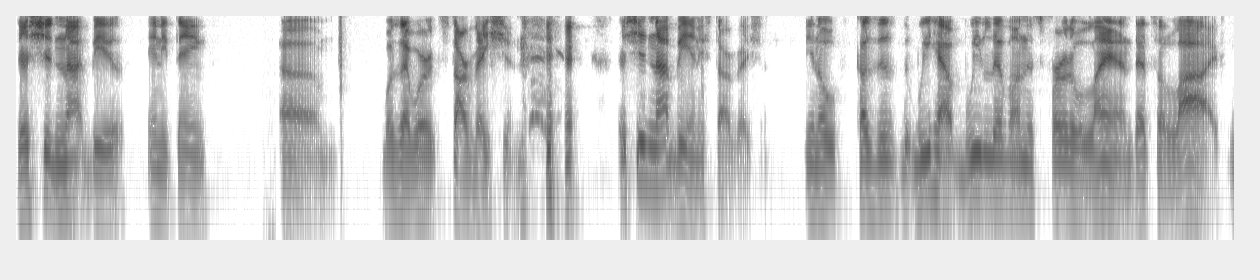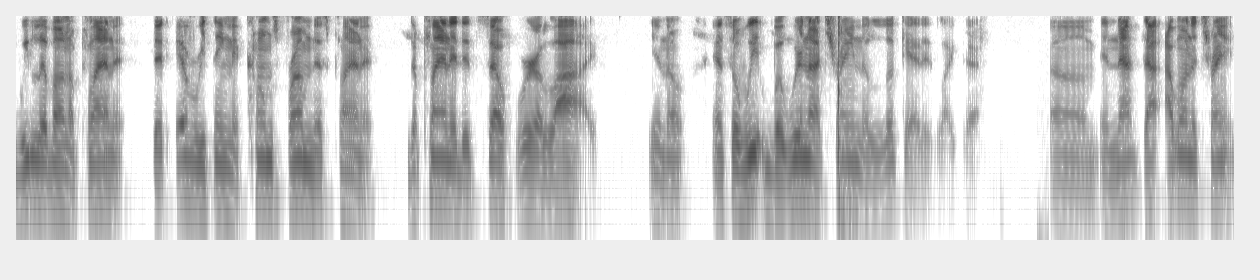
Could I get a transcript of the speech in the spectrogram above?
there should not be anything. Um, what's that word? Starvation. there should not be any starvation. You know, because we have we live on this fertile land that's alive. We live on a planet that everything that comes from this planet, the planet itself, we're alive you know and so we but we're not trained to look at it like that. Um, and that that i want to train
